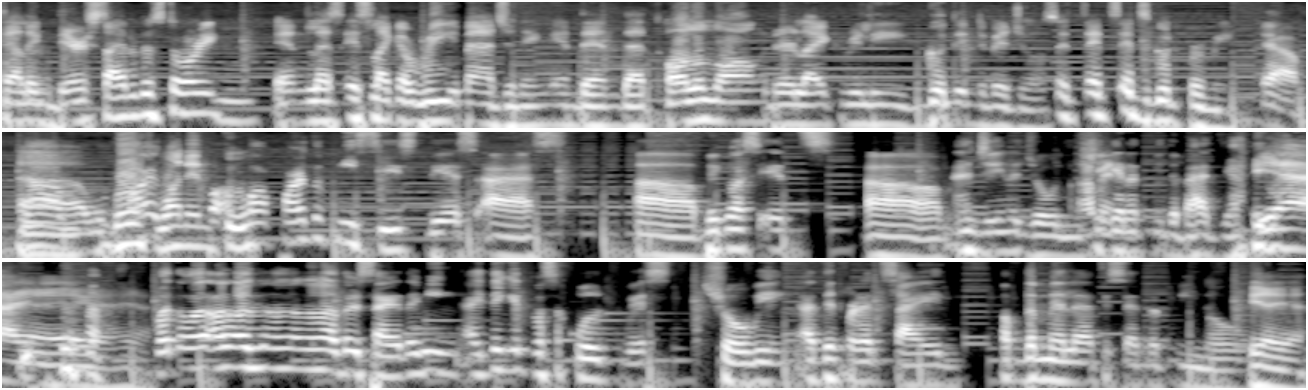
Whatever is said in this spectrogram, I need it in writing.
telling their side of the story and less it's like a reimagining and then that all along they're like really good individuals. It, it's it's good for me. Yeah. Uh, Um, both one and two. part of me sees this as uh, because it's um, Angelina Jolie. I she mean- cannot be the bad guy. Yeah, yeah, yeah, yeah. yeah. But on, on, on another side, I mean, I think it was a cool twist showing a different side of the Maleficent that we know. yeah, yeah.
